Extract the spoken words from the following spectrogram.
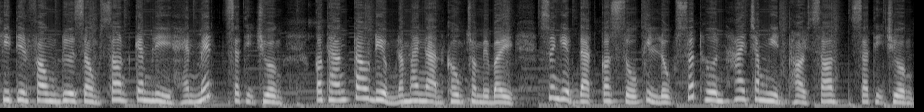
khi Tiên Phong đưa dòng son Kemly Handmade ra thị trường, có tháng cao điểm năm 2017, doanh nghiệp đạt con số kỷ lục xuất hơn 200.000 thỏi son ra thị trường.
